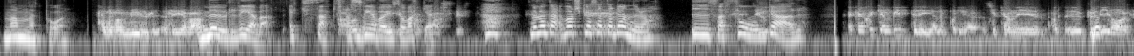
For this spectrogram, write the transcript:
namnet på. Kan det vara murreva? Murreva, exakt. Alltså, och det var ju så vackert. Men vänta, vart ska jag sätta den nu då? I så fogar. Jag kan skicka en bild till dig Ellen på det. Så kan ni, för vi har,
